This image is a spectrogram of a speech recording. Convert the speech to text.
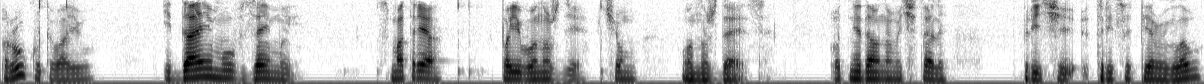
руку твою и дай ему взаймы, смотря по его нужде, в чем он нуждается. Вот недавно мы читали притчи 31 главу,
